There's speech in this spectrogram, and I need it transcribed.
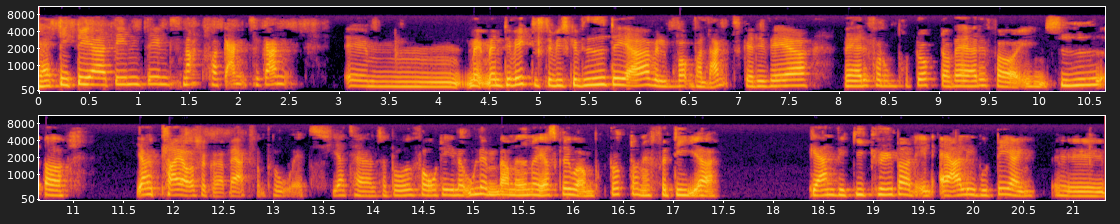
Ja, det, det, er, det, er en, det er en snak fra gang til gang. Øhm, men, men det vigtigste, vi skal vide, det er vel, hvor, hvor langt skal det være? Hvad er det for nogle produkter? Hvad er det for en side? Og jeg plejer også at gøre opmærksom på, at jeg tager altså både fordele og ulemper med, når jeg skriver om produkterne, fordi jeg gerne vil give køberen en ærlig vurdering. Øh,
